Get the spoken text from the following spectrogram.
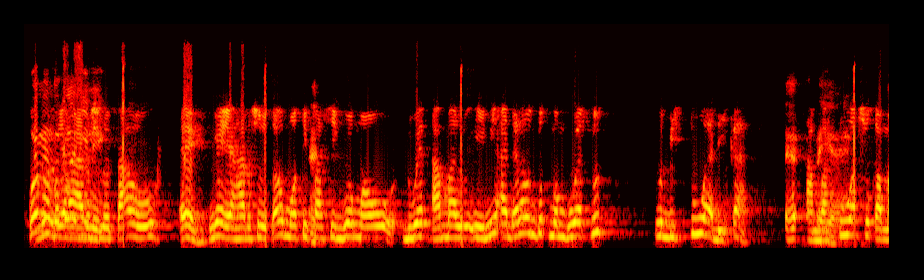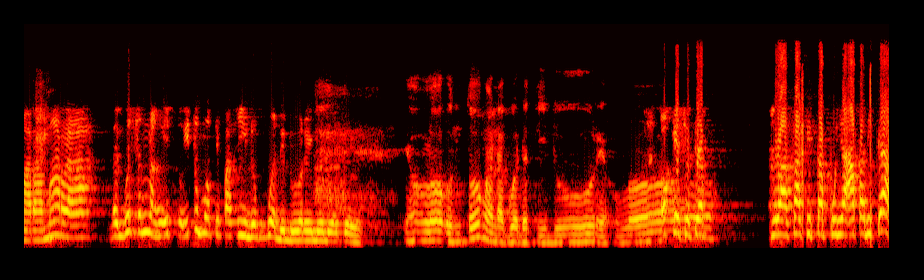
Ngambek yang lagi harus nih. lu tahu, eh enggak yang harus lu tahu motivasi gue mau duet sama lu ini adalah untuk membuat lu lebih tua Dika. Eh, Tambah iya. tua suka marah-marah. Dan gue senang itu. Itu motivasi hidup gue di 2020. Ya Allah, untung anak gua udah tidur. Ya Allah. Oke, setiap Selasa kita punya apa Dika?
